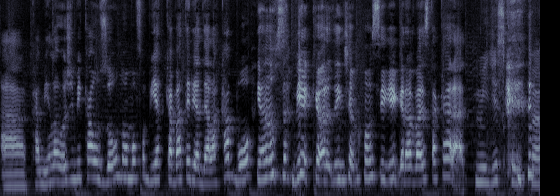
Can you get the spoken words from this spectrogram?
A Camila hoje me causou nomofobia, porque a bateria dela acabou e eu não sabia que hora a gente ia conseguir gravar esta caralho. Me desculpa.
